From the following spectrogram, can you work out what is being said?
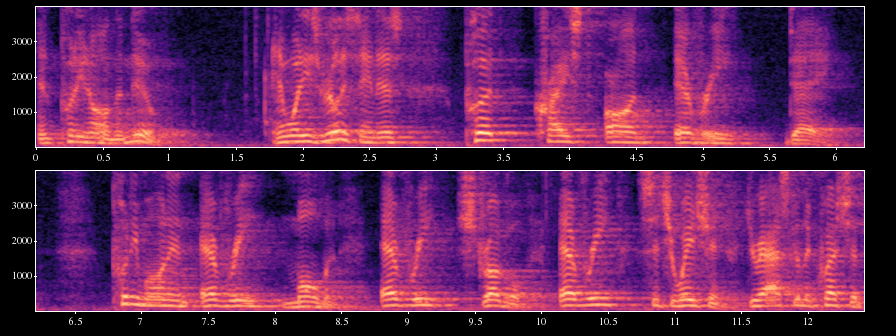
and putting on the new. And what he's really saying is put Christ on every day. Put him on in every moment, every struggle, every situation. You're asking the question,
